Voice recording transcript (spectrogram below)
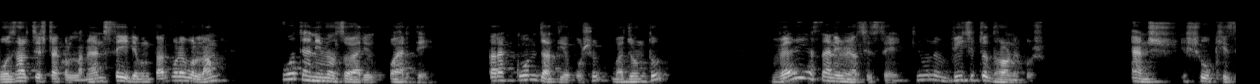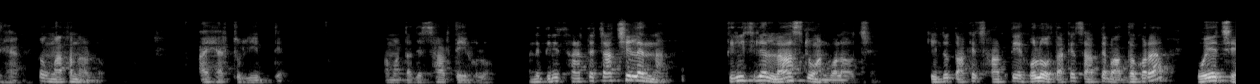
বোঝার চেষ্টা করলাম অ্যান্ড সেইড এবং তারপরে বললাম হোয়াট অ্যানিমালস ওয়ার দে তারা কোন জাতীয় পশু বা জন্তু? ভ্যারিয়াস অ্যানিমালস ইজ সেইড তিনি বললেন বিচিত্র ধরনের পশু। অ্যান্ড শুক হিজ হ্যান্ড এবং মাথা নাড়লো। I have to leave them আমার তাদের ছাড়তেই হলো। মানে তিনি ছাড়তে চাচ্ছিলেন না। তিনি ছিলেন লাস্ট ওয়ান বলা হচ্ছে। কিন্তু তাকে ছাড়তে হলো, তাকে ছাড়তে বাধ্য করা হয়েছে।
